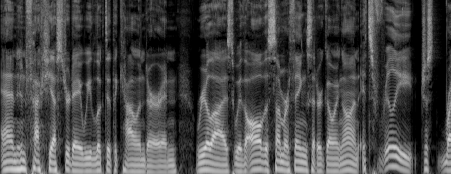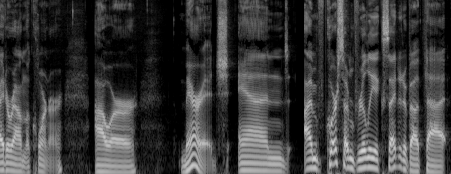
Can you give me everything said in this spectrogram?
And in fact, yesterday we looked at the calendar and realized with all the summer things that are going on, it's really just right around the corner, our marriage. And I'm, of course, I'm really excited about that.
